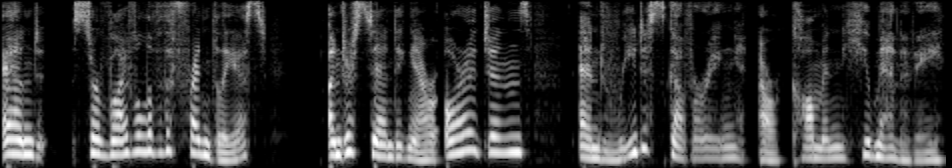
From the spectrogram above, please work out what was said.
and Survival of the Friendliest Understanding Our Origins and Rediscovering Our Common Humanity.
